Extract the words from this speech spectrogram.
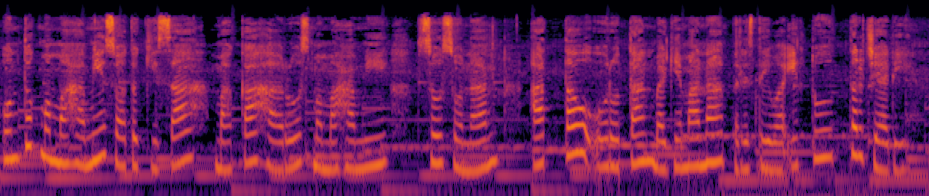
Untuk memahami suatu kisah, maka harus memahami susunan atau urutan bagaimana peristiwa itu terjadi.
